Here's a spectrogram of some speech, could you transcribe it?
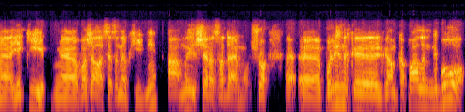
е, які е, вважалися за необхідні. А ми ще раз згадаємо, що е, е, полізних е, гамкопалин не було.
